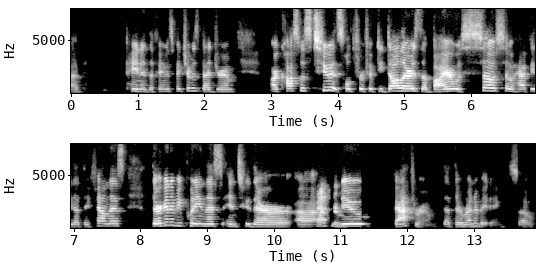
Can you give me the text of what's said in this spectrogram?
of painted the famous picture of his bedroom. Our cost was two. It sold for fifty dollars. The buyer was so so happy that they found this. They're going to be putting this into their uh, Bathroom. new bathroom that they're Mhm. renovating. So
